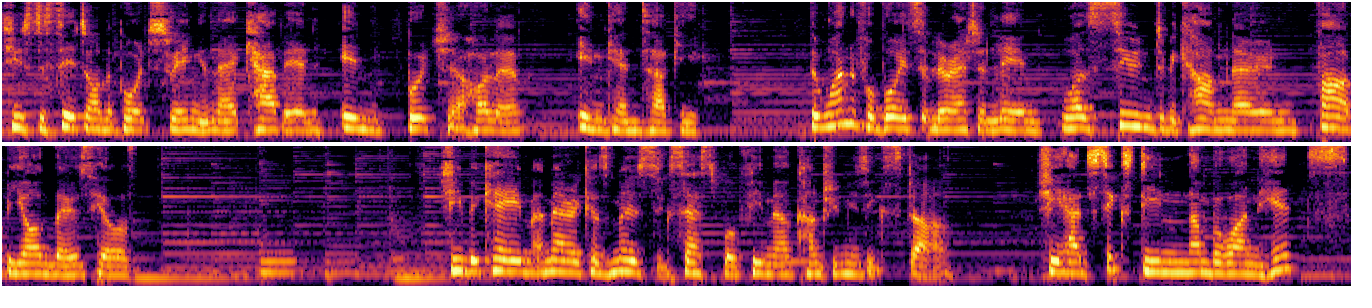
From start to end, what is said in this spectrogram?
She used to sit on the porch swing in their cabin in Butcher Hollow in Kentucky. The wonderful voice of Loretta Lynn was soon to become known far beyond those hills. She became America's most successful female country music star. She had 16 number one hits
